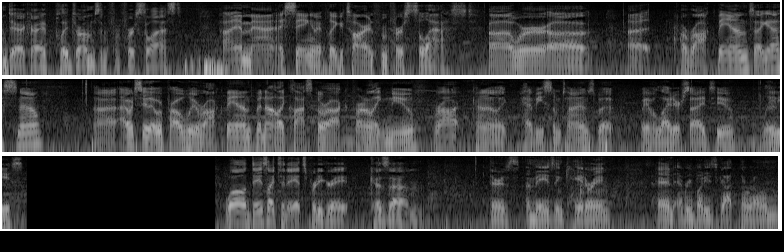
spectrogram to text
I'm Derek. I play drums and from first to last. Hi, I'm Matt. I sing and I play guitar and from first to last. Uh, we're uh, uh, a rock band, I guess, now. Uh, I would say that we're probably a rock band, but not like classical rock, probably like new rock, kind of like heavy sometimes, but we have a lighter side too, ladies. Well, days like today, it's pretty great because um, there's amazing catering, and everybody's got their own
